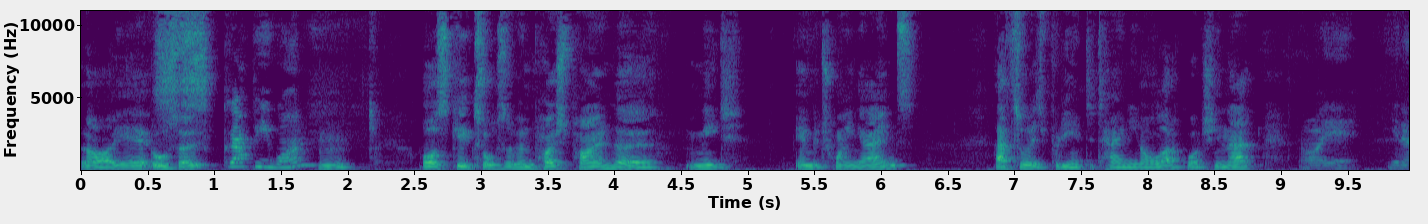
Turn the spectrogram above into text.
Oh yeah. Also, scrappy one. Auskick's also been postponed. The mid in between games. That's always pretty entertaining. I like watching that. Oh yeah, you know,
